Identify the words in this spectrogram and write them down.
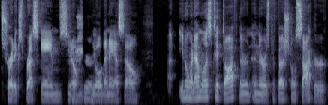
Detroit Express games, you know, sure. the old NASL. Uh, you know, when MLS kicked off there and there was professional soccer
